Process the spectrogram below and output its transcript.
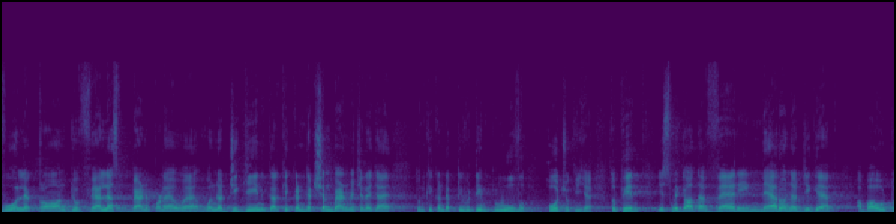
وہ الیکٹران جو ویلنس بینڈ پڑے ہوئے ہیں، وہ انرجی گین کر کے کنڈکشن بینڈ میں چلے جائیں، تو ان کی کنڈکٹیوٹی امپروو ہو چکی ہے۔ تو پھر اس میں کیا ہوتا ہے؟ Very narrow energy gap about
